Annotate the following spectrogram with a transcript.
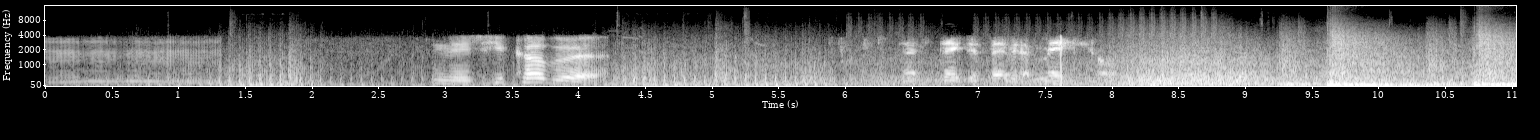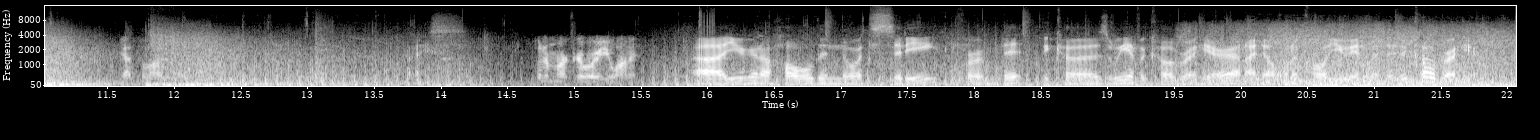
Mm-hmm. Mexico. Let's take this baby to Mexico. Got the logic. Nice. Put a marker where you want it. Uh, you're gonna hold in North City for a bit because we have a Cobra here, and I don't want to call you in when there's a Cobra here.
